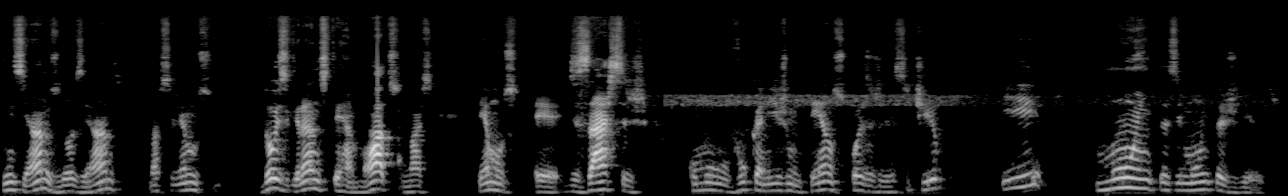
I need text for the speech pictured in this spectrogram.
15 anos, 12 anos, nós tivemos dois grandes terremotos, nós temos é, desastres como vulcanismo intenso, coisas desse tipo, e muitas e muitas vezes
